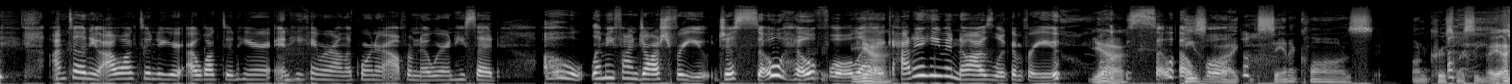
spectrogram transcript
I'm telling you, I walked into your, I walked in here, and he came around the corner out from nowhere, and he said, "Oh, let me find Josh for you." Just so helpful. Like, Yeah. how did he even know I was looking for you? Yeah. So helpful. He's like Santa Claus on Christmas Eve. Yeah.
